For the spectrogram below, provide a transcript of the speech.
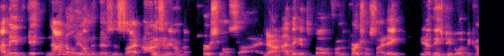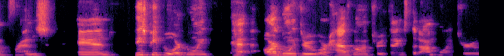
I mean, it not only on the business side, honestly, mm-hmm. on the personal side. Yeah, I think it's both. On the personal side, they, you know, these people have become friends, and these people are going ha, are going through or have gone through things that I'm going through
